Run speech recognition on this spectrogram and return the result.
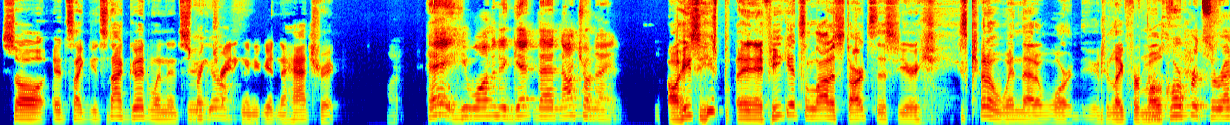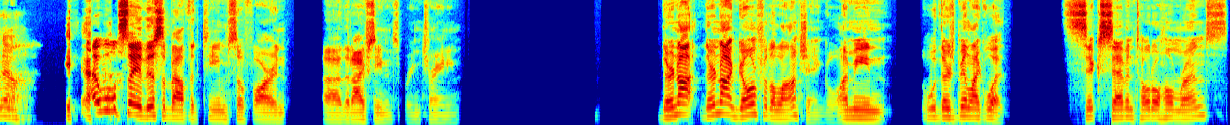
So it's like it's not good when it's spring training and you're getting a hat trick. Hey, he wanted to get that nacho night. Oh, he's he's and if he gets a lot of starts this year, he's gonna win that award, dude. Like for most corporate Sereno. Yeah. I will say this about the team so far in uh, that I've seen in spring training. They're not they're not going for the launch angle. I mean, there's been like what six, seven total home runs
